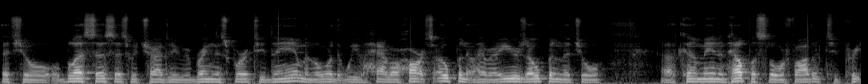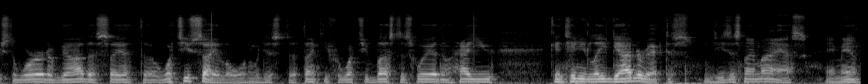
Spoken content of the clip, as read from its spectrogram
that you'll bless us as we try to bring this word to them, and Lord, that we have our hearts open, that we have our ears open, that you'll uh, come in and help us, Lord Father, to preach the word of God that saith uh, what you say, Lord. And we just uh, thank you for what you blessed us with and how you continue to lead, guide, direct us. In Jesus' name I ask. Amen.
